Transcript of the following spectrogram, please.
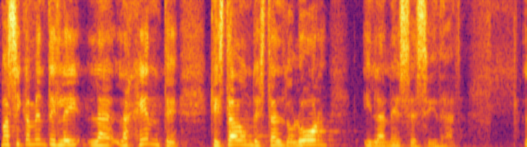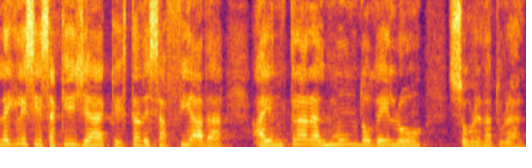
Básicamente es la gente que está donde está el dolor y la necesidad. La iglesia es aquella que está desafiada a entrar al mundo de lo sobrenatural.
